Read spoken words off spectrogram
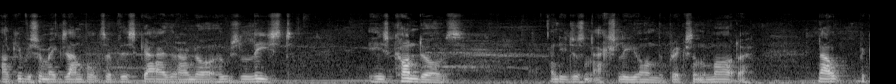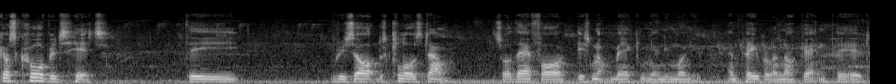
I'll give you some examples of this guy that I know who's leased his condos and he doesn't actually own the bricks and the mortar. Now, because COVID's hit, the resort is closed down, so therefore it's not making any money and people are not getting paid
